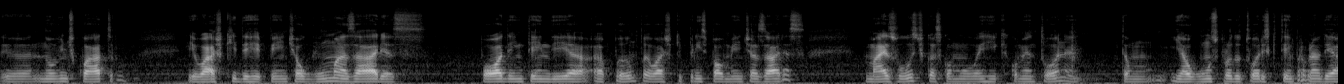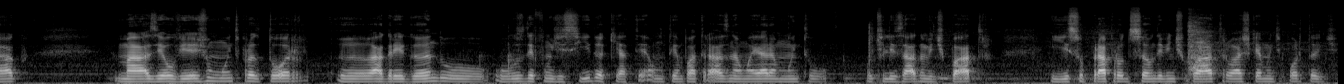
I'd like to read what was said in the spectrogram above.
uh, no 24, eu acho que de repente algumas áreas podem entender a, a pampa, eu acho que principalmente as áreas mais rústicas, como o Henrique comentou, né? Então, e alguns produtores que têm problema de água. Mas eu vejo muito produtor uh, agregando o, o uso de fungicida, que até um tempo atrás não era muito utilizado no 24. E isso para a produção de 24 eu acho que é muito importante.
